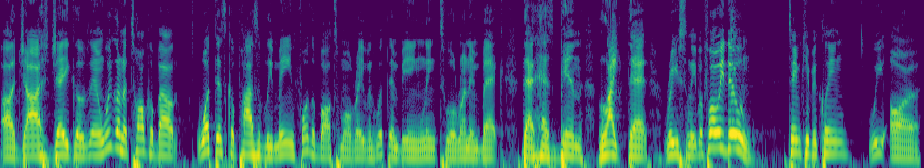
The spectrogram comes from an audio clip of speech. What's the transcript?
uh, Josh Jacobs, and we're going to talk about what this could possibly mean for the Baltimore Ravens with them being linked to a running back that has been like that recently. Before we do, team keep it clean. We are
